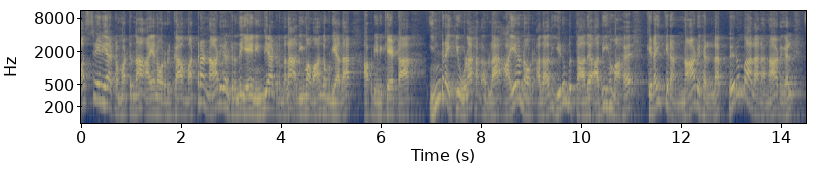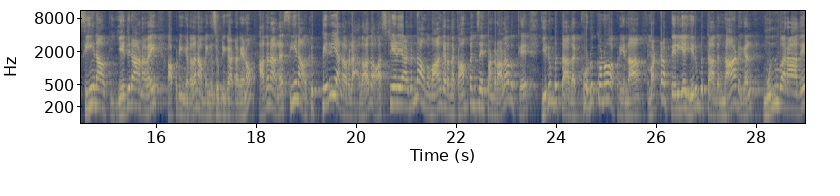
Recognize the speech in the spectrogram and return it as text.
ஆஸ்திரேலியாட்ட மட்டும்தான் அயனோர் இருக்கா? மற்ற நாடுகள் இருந்து ஏன் இந்தியாட்ட இருந்தெல்லாம் அதிகமாக வாங்க முடியாதா அப்படின்னு கேட்டால் இன்றைக்கு உலக அளவில் அயனோர் அதாவது இரும்புத்தாது அதிகமாக கிடைக்கிற நாடுகளில் பெரும்பாலான நாடுகள் சீனாவுக்கு எதிரானவை அப்படிங்கிறத நம்ம இங்கே சுட்டி காட்ட வேணும். அதனால் சீனாவுக்கு பெரிய அளவில் அதாவது ஆஸ்திரேலியாவிலிருந்து அவங்க வாங்குறத காம்பன்சேட் பண்ணுற அளவுக்கு இரும்புத்தாத கொடுக்கணும் அப்படின்னா மற்ற பெரிய இரும்புத்தாத நாடுகள் முன்வராது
